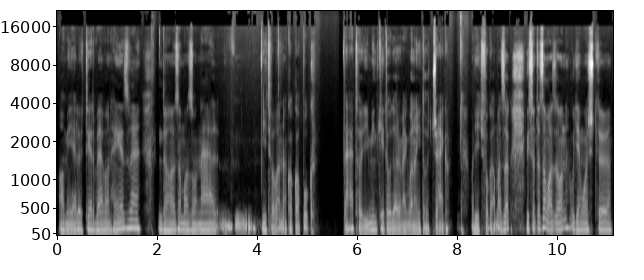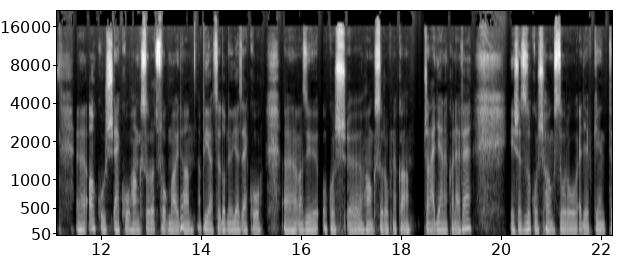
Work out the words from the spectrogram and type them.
ami előtérben van helyezve, de az Amazonnál nyitva vannak a kapuk. Tehát, hogy mindkét oldalra megvan a nyitottság, hogy így fogalmazzak. Viszont az Amazon ugye most uh, akus Echo hangszorot fog majd a, a piacra dobni, ugye az Echo uh, az ő okos uh, hangszoroknak a családjának a neve, és ez az okos hangszóró egyébként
